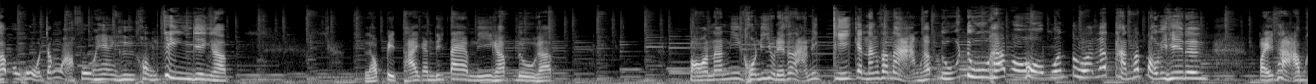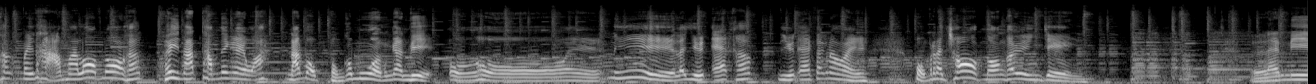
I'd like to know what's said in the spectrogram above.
ครับโอ้โห จังหวะโฟร์แฮงคือของจริงจริงครับ แล้วปิดท้ายกันที่แต้มนี้ครับดูครับ ตอนนั้นนี่คนที่อยู่ในสนามนี่กรี๊ดกันทั้งสนามครับ ดูดูครับโอ้โหม้วนตัวแล้วถันมาตบอีกทีนึงไปถามครับไปถามมารอบนอกครับ เฮ้ยนัดทำได้ไงวะ นัดบอกผมก็มั่วเหมือนกันพี่ โอ้โห นี่แล้วยืนแอคครับ ยืนแอคสักหน่อย ผมระชอบน้องเขาจริงๆ และนี่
